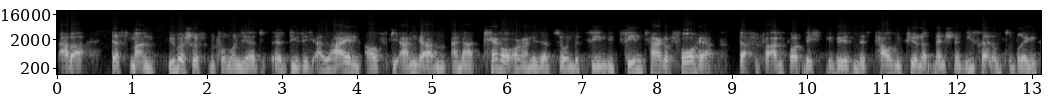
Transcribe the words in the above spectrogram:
Aber dass man Überschriften formuliert, äh, die sich allein auf die Angaben einer Terrororganisation beziehen, die zehn Tage vorher dafür verantwortlich gewesen ist, 1400 Menschen in Israel umzubringen,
